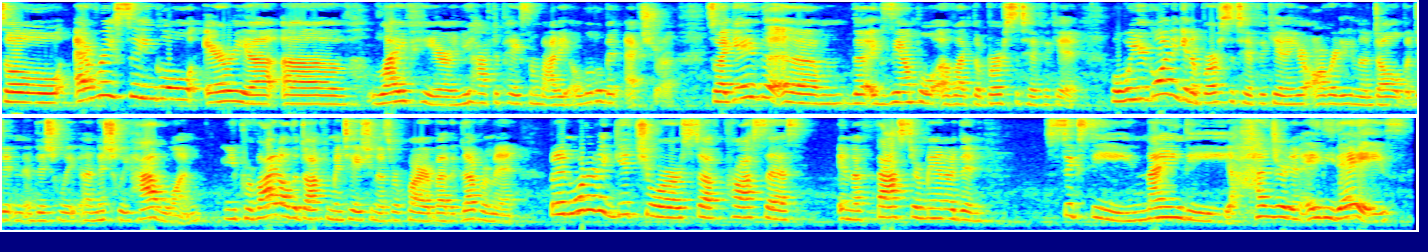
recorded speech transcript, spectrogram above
So every single area of life here, you have to pay somebody a little bit extra. So I gave the um, the example of like the birth certificate. Well, when you're going to get a birth certificate and you're already an adult but didn't initially initially have one, you provide all the documentation as required by the government. But in order to get your stuff processed in a faster manner than 60, 90, 180 days,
